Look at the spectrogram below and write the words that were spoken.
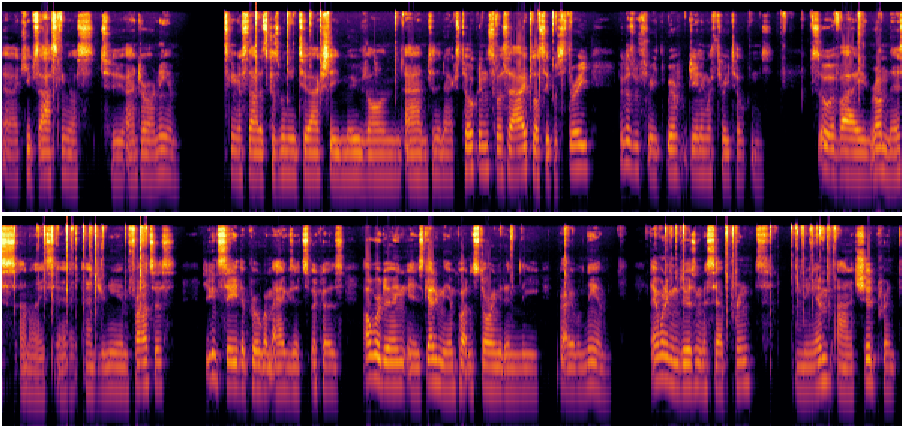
uh, keeps asking us to enter our name. Asking us that is because we need to actually move on um, to the next token so we'll say i plus equals 3 because we're, three, we're dealing with 3 tokens. So if I run this and I say enter your name Francis you can see the program exits because all we're doing is getting the input and storing it in the variable name. Then what I'm going to do is I'm going to say print name and it should print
